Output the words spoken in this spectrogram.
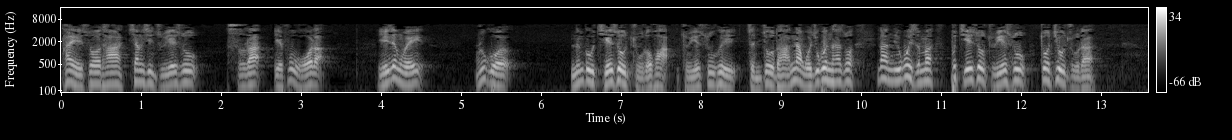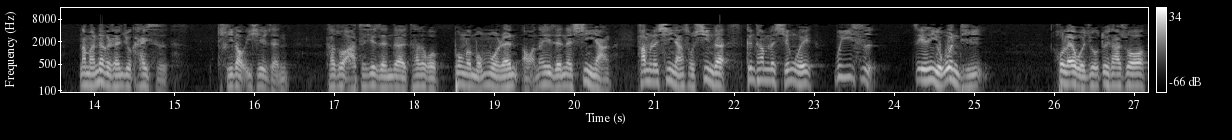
他也说他相信主耶稣死了也复活了，也认为如果能够接受主的话，主耶稣会拯救他。那我就问他说：“那你为什么不接受主耶稣做救主呢？”那么那个人就开始提到一些人，他说啊这些人的，他说我碰了某某人哦，那些人的信仰。他们的信仰所信的跟他们的行为不一致，这些人有问题。后来我就对他说：“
